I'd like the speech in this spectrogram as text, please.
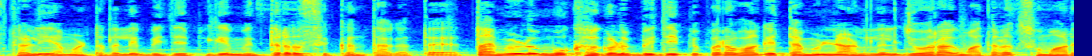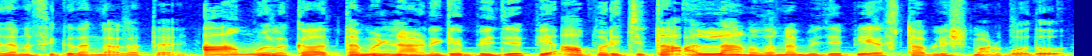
ಸ್ಥಳೀಯ ಮಟ್ಟದಲ್ಲಿ ಬಿಜೆಪಿಗೆ ಮಿತ್ರರು ಸಿಕ್ಕಂತಾಗುತ್ತೆ. ತಮಿಳು ಮುಖಗಳು ಬಿಜೆಪಿ ಪರವಾಗಿ ತಮಿಳುನಾಡಿನಲ್ಲಿ ಜೋರಾಗಿ ಮಾತಾಡೋಕೆ ಸುಮಾರು ಜನ ಸಿಕ್ಕದಂಗಾಗತ್ತೆ. ಆ ಮೂಲಕ ತಮಿಳುನಾಡಿಗೆ ಬಿಜೆಪಿ ಅಪರಿಚಿತ ಅಲ್ಲ ಅನ್ನೋದನ್ನ ಬಿಜೆಪಿ ಎಸ್ಟಾಬ್ಲಿಷ್ ಮಾಡ್ಬೋದು.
